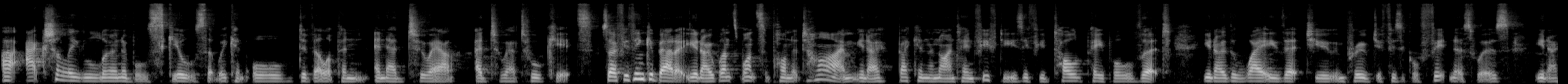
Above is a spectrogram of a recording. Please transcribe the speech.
are actually learnable skills that we can all develop and, and add to our add to our toolkits. So if you think about it, you know, once once upon a time, you know, back in the 1950s, if you told people that, you know, the way that you improved your physical fitness was, you know,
